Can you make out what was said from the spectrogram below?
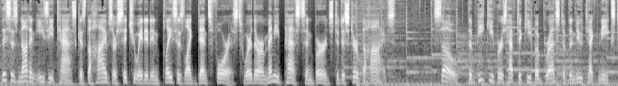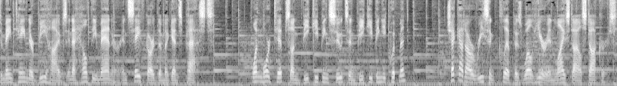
This is not an easy task as the hives are situated in places like dense forests where there are many pests and birds to disturb the hives. So, the beekeepers have to keep abreast of the new techniques to maintain their beehives in a healthy manner and safeguard them against pests. Want more tips on beekeeping suits and beekeeping equipment? Check out our recent clip as well here in Lifestyle Stalkers.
